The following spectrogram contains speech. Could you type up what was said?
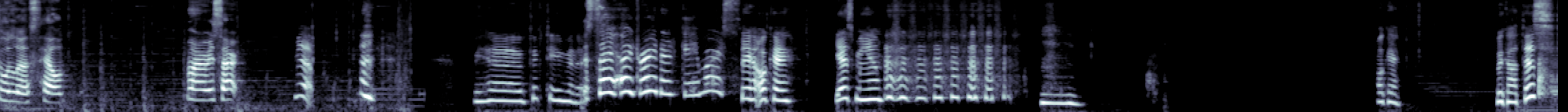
We lost health. Wanna restart? Yep. we have 15 minutes. Stay hydrated, gamers. Say okay. Yes, ma'am. okay. We got this.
